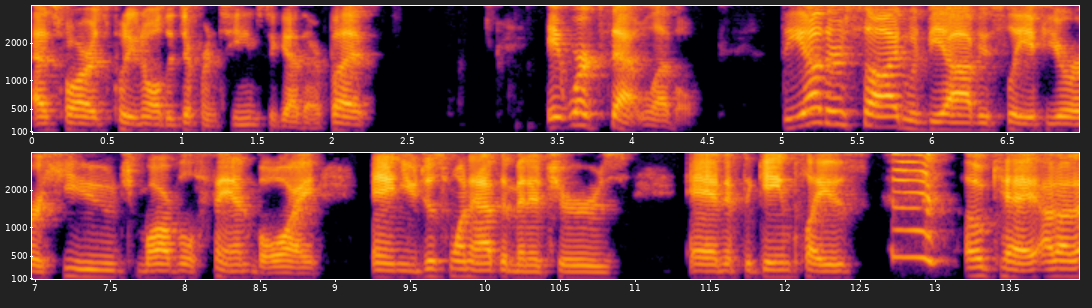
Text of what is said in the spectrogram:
as far as putting all the different teams together. But it works that level. The other side would be obviously if you're a huge Marvel fanboy and you just want to have the miniatures, and if the gameplay is eh, okay, and on,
